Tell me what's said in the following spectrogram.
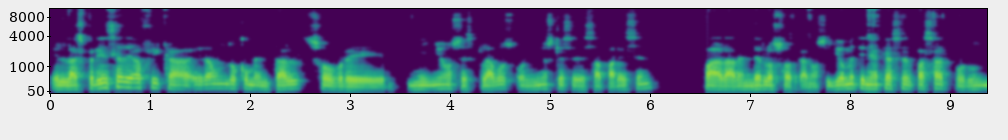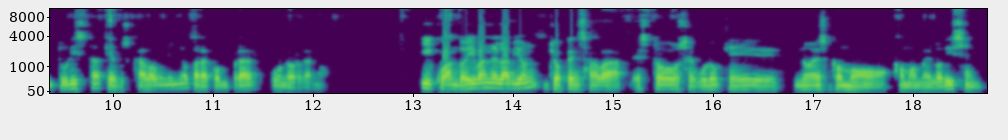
En la experiencia de África era un documental sobre niños esclavos o niños que se desaparecen para vender los órganos. Y yo me tenía que hacer pasar por un turista que buscaba un niño para comprar un órgano. Y cuando iba en el avión, yo pensaba, esto seguro que no es como me lo dicen.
